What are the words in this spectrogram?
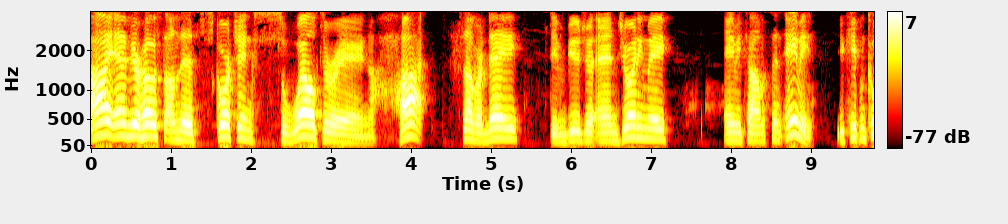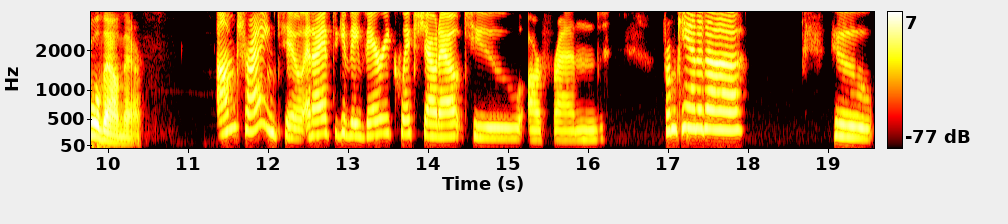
I am your host on this scorching, sweltering, hot summer day, Stephen Buja, and joining me, Amy Thomason. Amy, you keeping cool down there? I'm trying to, and I have to give a very quick shout out to our friend from Canada who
